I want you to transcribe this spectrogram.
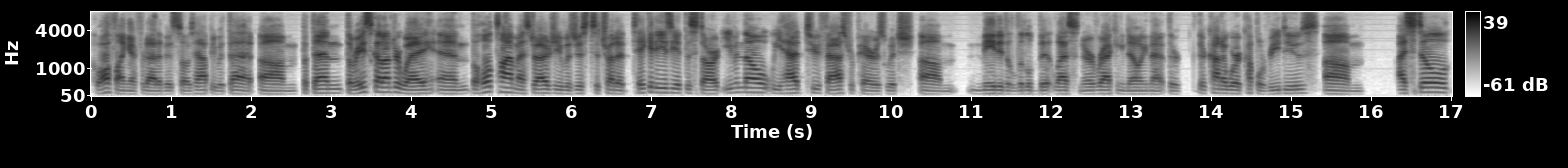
qualifying effort out of it, so I was happy with that. Um, but then the race got underway, and the whole time my strategy was just to try to take it easy at the start, even though we had two fast repairs, which um, made it a little bit less nerve wracking, knowing that there there kind of were a couple redos. Um, I still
